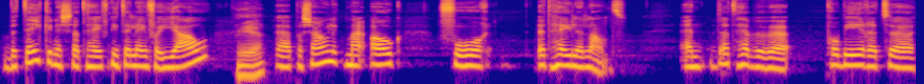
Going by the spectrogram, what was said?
betekenis dat heeft. Niet alleen voor jou ja. uh, persoonlijk, maar ook voor het hele land. En dat hebben we proberen te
